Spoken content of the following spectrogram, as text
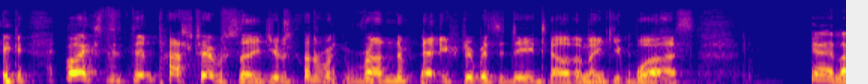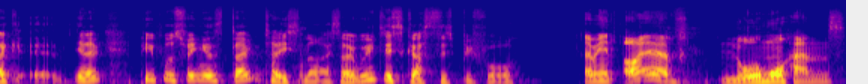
it's the past episode, you just had like random extra bits of detail that make it worse. Yeah, like uh, you know, people's fingers don't taste nice. Like, we've discussed this before. I mean, I have normal hands.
